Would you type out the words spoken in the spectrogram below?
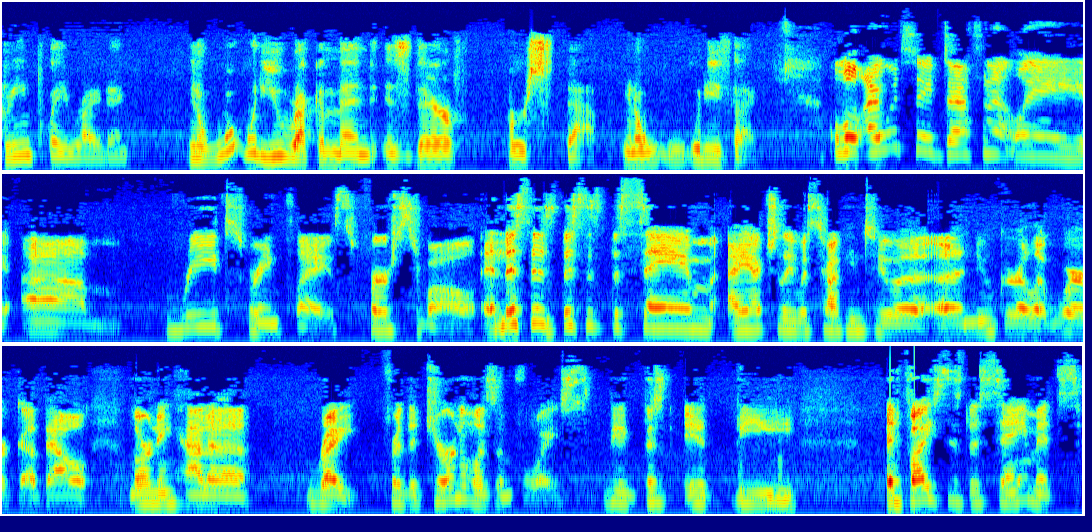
screenplay writing you know what would you recommend is their first step? You know what do you think? Well, I would say definitely um, read screenplays first of all, and this is this is the same. I actually was talking to a, a new girl at work about learning how to write for the journalism voice. The this, it, the advice is the same. It's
